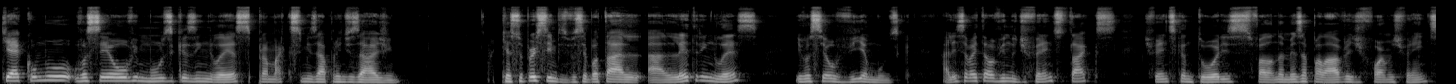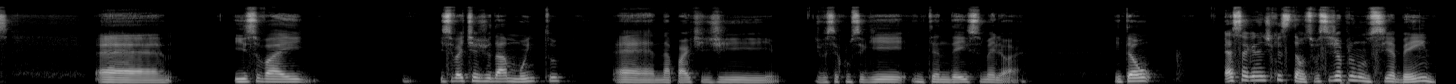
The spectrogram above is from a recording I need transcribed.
que é como você ouve músicas em inglês para maximizar a aprendizagem. Que é super simples, você botar a letra em inglês e você ouvir a música. Ali você vai estar ouvindo diferentes sotaques, diferentes cantores falando a mesma palavra de formas diferentes. É, isso vai isso vai te ajudar muito é, na parte de, de você conseguir entender isso melhor. Então, essa é a grande questão. Se você já pronuncia bem,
